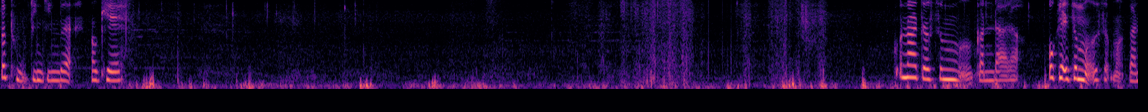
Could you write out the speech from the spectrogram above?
ก็ถูกจริง ๆ ด้วย โอเคก็น่าจะเสมอกันได้แล้ว โอเคเสมอเสมอกัน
